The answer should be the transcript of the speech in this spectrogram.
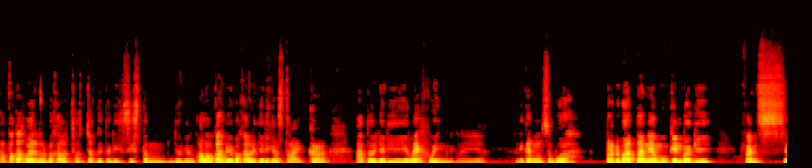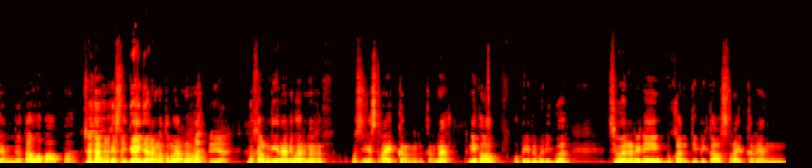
apakah Werner bakal cocok gitu di sistem Jurgen Klopp? Apakah dia bakal dijadikan striker atau jadi left wing nih? Nah, iya. Ini kan sebuah perdebatan yang mungkin bagi fans yang nggak tahu apa-apa tentang Bundesliga yang jarang nonton Werner lah. Iya. Bakal mengira nih Werner posisinya striker karena ini kalau opini pribadi gue si Werner ini bukan tipikal striker yang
